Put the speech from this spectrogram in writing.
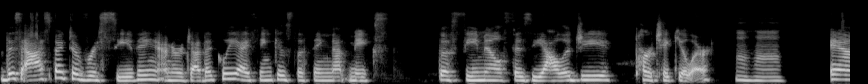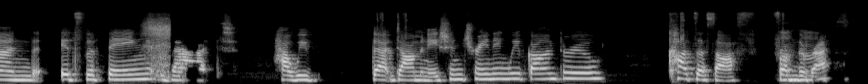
this aspect of receiving energetically, I think, is the thing that makes the female physiology particular. Mm-hmm. And it's the thing that how we've that domination training we've gone through cuts us off from mm-hmm. the rest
